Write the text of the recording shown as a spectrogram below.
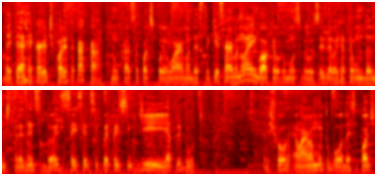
Daí tem a recarga de 40kk, que no caso você pode escolher uma arma dessa daqui. Essa arma não é igual aquela que eu mostrei pra vocês, ela já tem um dano de 302 e 655 de atributo. Fechou? É uma arma muito boa. Daí você pode.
